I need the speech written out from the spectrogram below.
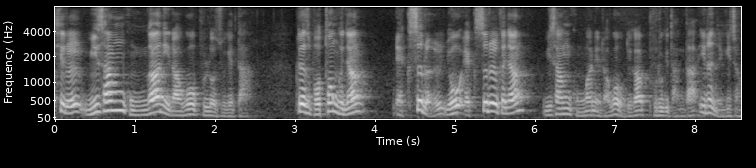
t를 위상 공간이라고 불러주겠다. 그래서 보통 그냥 x를, 요 x를 그냥 위상 공간이라고 우리가 부르기도 한다. 이런 얘기죠.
